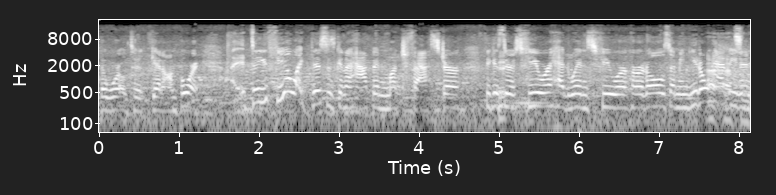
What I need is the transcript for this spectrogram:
the world to get on board. Uh, Do you feel like this is going to happen much faster because It- there's fewer headwinds, fewer hurdles? I mean, you don't have even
